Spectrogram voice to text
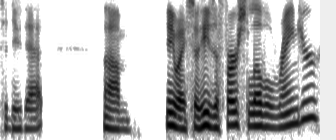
to do that. Um, anyway, so he's a first level ranger.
